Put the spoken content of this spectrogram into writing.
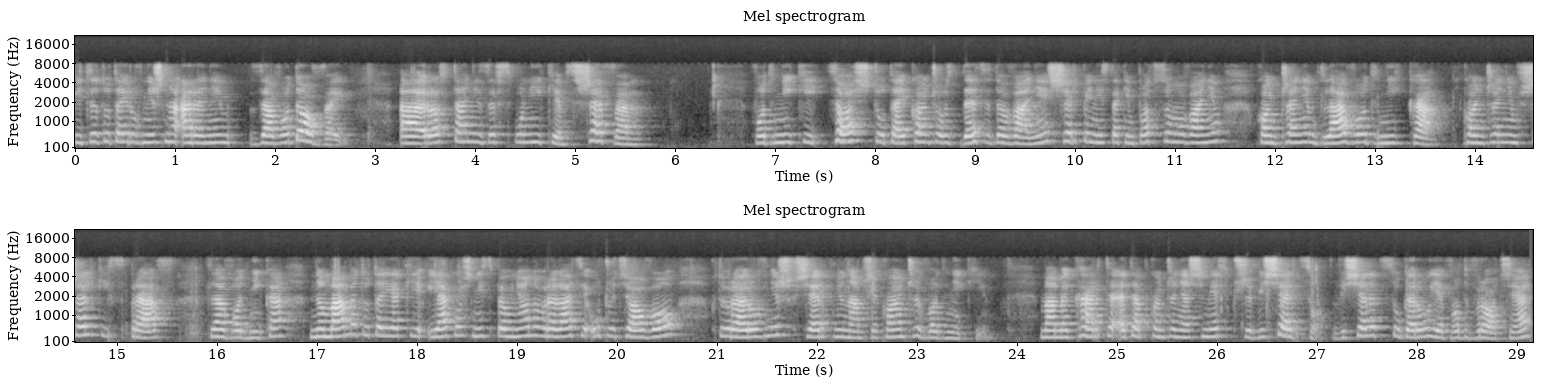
Widzę tutaj również na arenie zawodowej. Rozstanie ze wspólnikiem, z szefem. Wodniki coś tutaj kończą zdecydowanie. Sierpień jest takim podsumowaniem, kończeniem dla wodnika, kończeniem wszelkich spraw dla wodnika. No mamy tutaj jak, jakąś niespełnioną relację uczuciową, która również w sierpniu nam się kończy wodniki. Mamy kartę etap kończenia śmierć przy wisielcu. Wisielec sugeruje w odwrocie,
